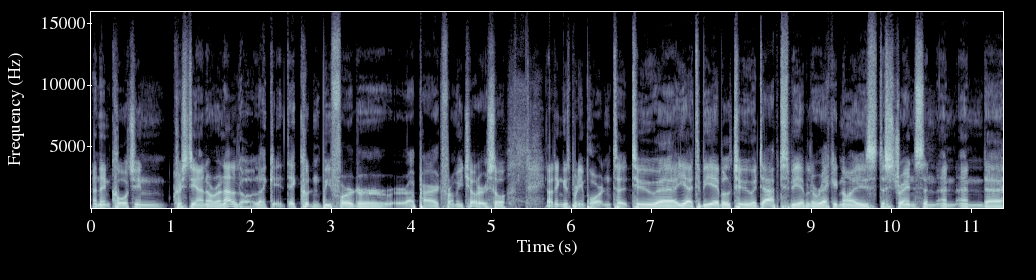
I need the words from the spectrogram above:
and then coaching Cristiano Ronaldo. Like they couldn't be further apart from each other. So I think it's pretty important to, to uh, yeah, to be able to adapt, to be able to recognise the strengths and and and. Uh,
